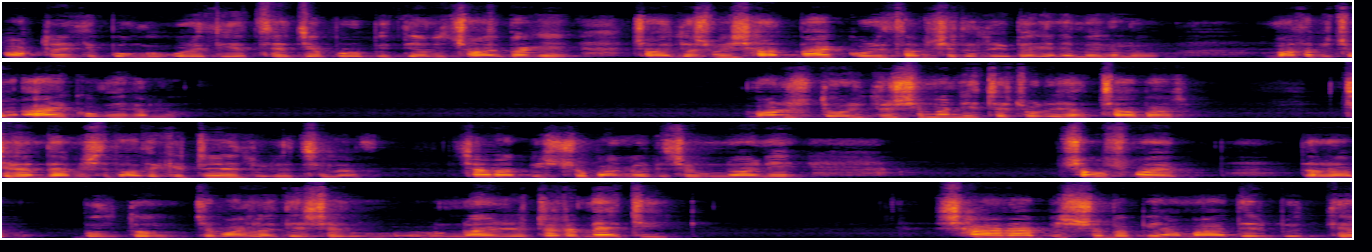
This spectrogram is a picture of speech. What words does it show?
অর্থনীতি পঙ্গু করে দিয়েছে, যে প্রবৃদ্ধি আমি ছয় ভাগে, ছয় দশমিক সাত ভাগ করেছিলাম, সেটা দুই ভাগে নেমে গেল। মাথা পিছু আয় কমে গেল। মানুষ দরিদ্র সীমা নিচে চলে যাচ্ছে আবার। যেখান থেকে আমি সে তাদেরকে টেনে তুলেছিলাম। সারা বিশ্ব বাংলাদেশের উন্নয়নে সবসময় তারা বলতো যে বাংলাদেশের উন্নয়নের এটা একটা ম্যাজিক সারা বিশ্বব্যাপী আমাদের বিরুদ্ধে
